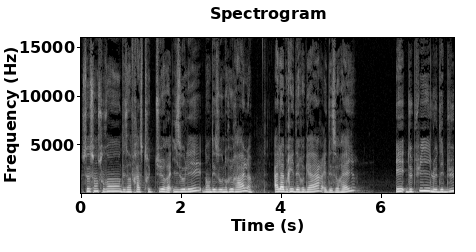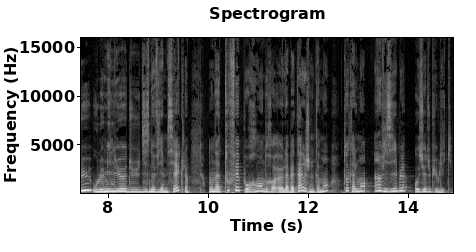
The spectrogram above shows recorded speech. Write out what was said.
Ce sont souvent des infrastructures isolées dans des zones rurales, à l'abri des regards et des oreilles. Et depuis le début ou le milieu du 19e siècle, on a tout fait pour rendre euh, l'abattage, notamment, totalement invisible aux yeux du public.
